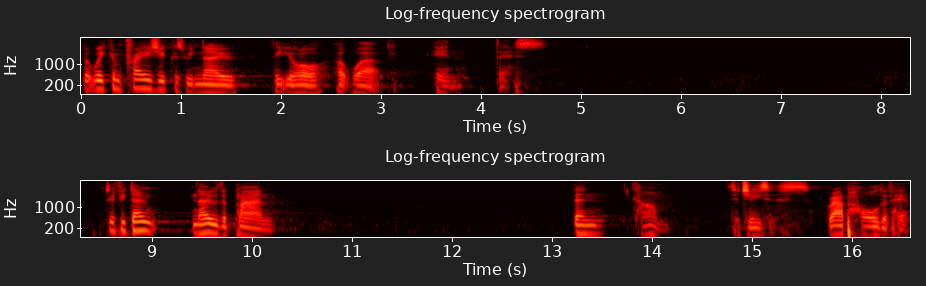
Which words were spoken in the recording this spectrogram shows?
But we can praise you because we know that you're at work in this. So if you don't know the plan, then come to Jesus. Grab hold of him.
